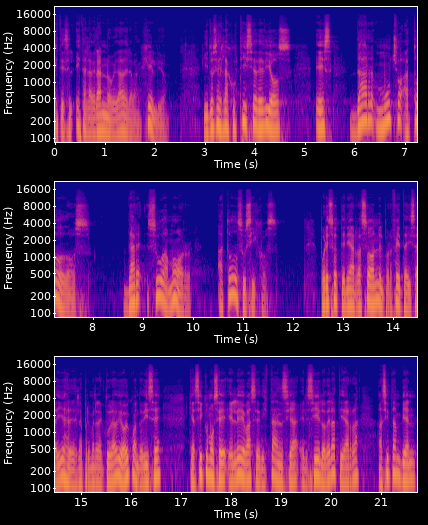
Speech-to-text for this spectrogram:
Este es esta es la gran novedad del Evangelio. Y entonces la justicia de Dios es dar mucho a todos, dar su amor a todos sus hijos. Por eso tenía razón el profeta Isaías desde la primera lectura de hoy cuando dice que así como se eleva, se distancia el cielo de la tierra, así también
